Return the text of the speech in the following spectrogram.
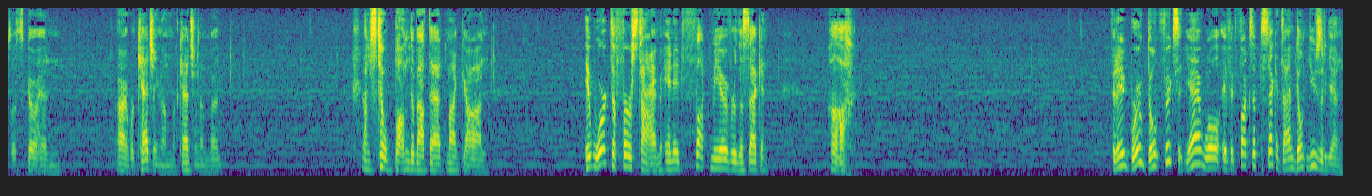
So let's go ahead and. Alright, we're catching them. We're catching them, but. I'm still bummed about that. My god. It worked the first time, and it fucked me over the second. Ugh. If it ain't broke, don't fix it. Yeah, well, if it fucks up the second time, don't use it again.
